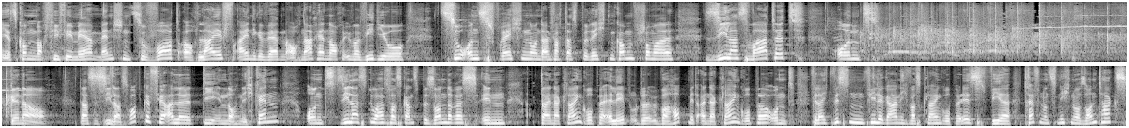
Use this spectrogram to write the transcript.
Jetzt kommen noch viel, viel mehr Menschen zu Wort, auch live. Einige werden auch nachher noch über Video zu uns sprechen und einfach das berichten. Komm schon mal, Silas wartet und genau. Das ist Silas Robke für alle, die ihn noch nicht kennen. Und Silas, du hast was ganz Besonderes in deiner Kleingruppe erlebt oder überhaupt mit einer Kleingruppe. Und vielleicht wissen viele gar nicht, was Kleingruppe ist. Wir treffen uns nicht nur sonntags,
